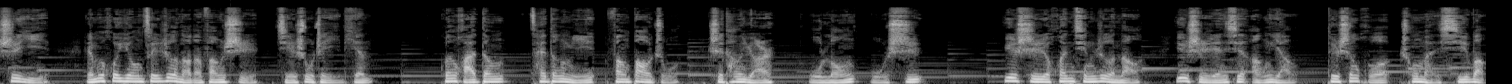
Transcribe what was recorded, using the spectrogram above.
是以，人们会用最热闹的方式结束这一天，观华灯、猜灯谜、放爆竹、吃汤圆儿、舞龙舞狮，越是欢庆热闹，越是人心昂扬，对生活充满希望。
